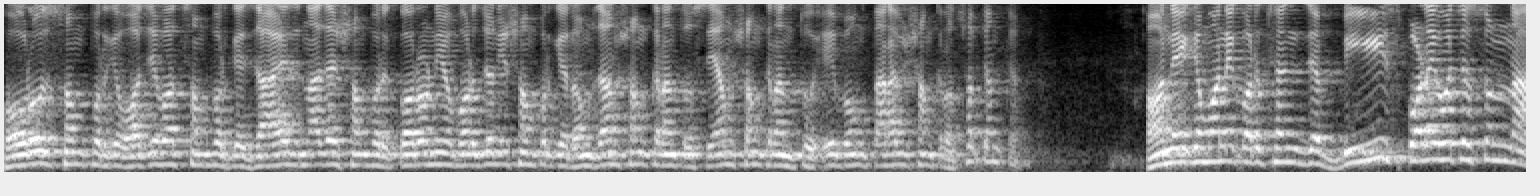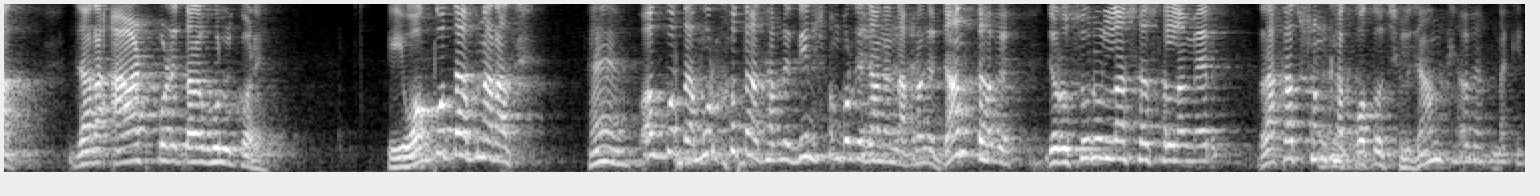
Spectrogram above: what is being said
ফরজ সম্পর্কে অজেবাদ সম্পর্কে, জায়েজ নাজাজ সম্পর্কে, করণীয়, বর্জনীয় সম্পর্কে, রমজান সংক্রান্ত শ্যাম সংক্রান্ত এবং তারাবি সংক্রান্ত, সব জানতে হবে। অনেকে মনে করছেন যে বিশ পড়ে হচ্ছে সুন্নাত, যারা আট পড়ে তারা ভুল করে। এই অজ্ঞতা আপনার আছে। হ্যাঁ অজ্ঞতা, মূর্খতা আছে। আপনি দিন সম্পর্কে জানেন আপনাকে জানতে হবে যে রসুল্লাহ সাল্লামের রাখাত সংখ্যা কত ছিল। জানতে হবে আপনাকে।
